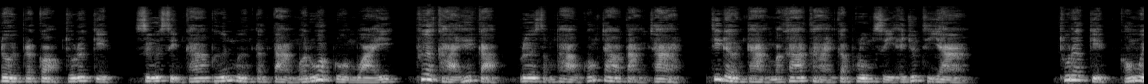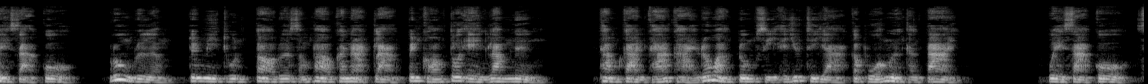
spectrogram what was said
โดยประกอบธุรกิจซื้อสินค้าพื้นเมืองต่างๆ มารวบรวมไว้ เพื่อขายให้กับเรือสำเภาของชาวต่างชาติ ที่เดินทางมาค้าขายกับกรุงศรีอยุธยา ธุรกิจของเวสาโก รุ่งเรืองจนมีทุนต่อเรือสำเภาขนาดกลางเป็นของตัวเองลำหนึ่งทำการค้าขายระหว่างกรุงศรีอยุธยากับหัวเมืองทางใต้ เวสาโกส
